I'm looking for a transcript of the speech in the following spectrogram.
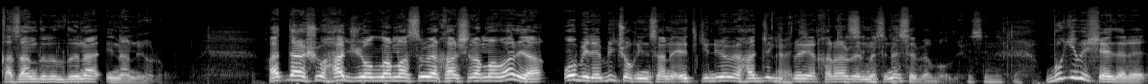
kazandırıldığına inanıyorum. Hatta şu hac yollaması ve karşılama var ya o bile birçok insanı etkiliyor ve hacca gitmeye evet, karar kesinlikle. vermesine sebep oluyor. Kesinlikle. Bu gibi şeyleri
